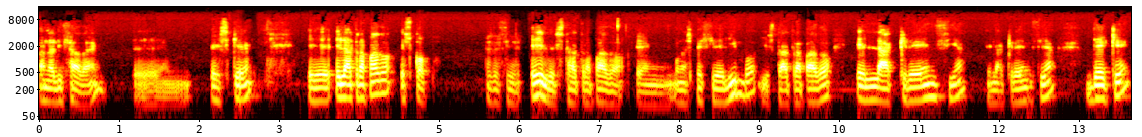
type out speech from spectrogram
analizada, ¿eh? Eh, es que el atrapado es COP. Es decir, él está atrapado en una especie de limbo y está atrapado en la creencia, en la creencia de que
